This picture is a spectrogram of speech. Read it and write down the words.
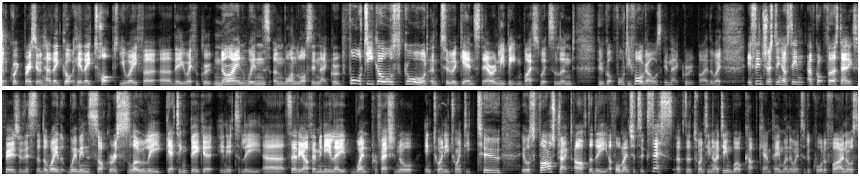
a quick précis on how they got here. They topped UEFA, uh, their UEFA group, nine wins and one loss in that group. 40 goals scored and two against. They're only beaten by Switzerland, who got 44 goals in that group, by the way. It's interesting. I've seen, I've got first-hand experience with this. The way that women's soccer is slowly getting bigger in Italy. Uh, Serie A Femminile went professional in 2022. It was fast-tracked after the aforementioned success of the 2019 World Cup campaign when they went to the quarterfinals.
